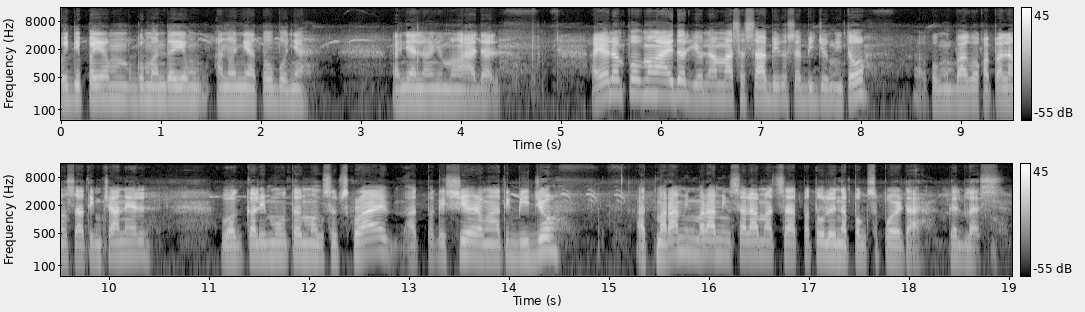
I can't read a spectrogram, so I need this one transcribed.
pwede pa yung gumanda yung ano niya tubo niya. Ganyan lang yung mga idol. Ayan lang po mga idol yun ang masasabi ko sa video ito. Uh, kung bago ka pa lang sa ating channel huwag kalimutan mag subscribe at pakishare ang ating video. At maraming maraming salamat sa patuloy na pagsuporta. God bless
